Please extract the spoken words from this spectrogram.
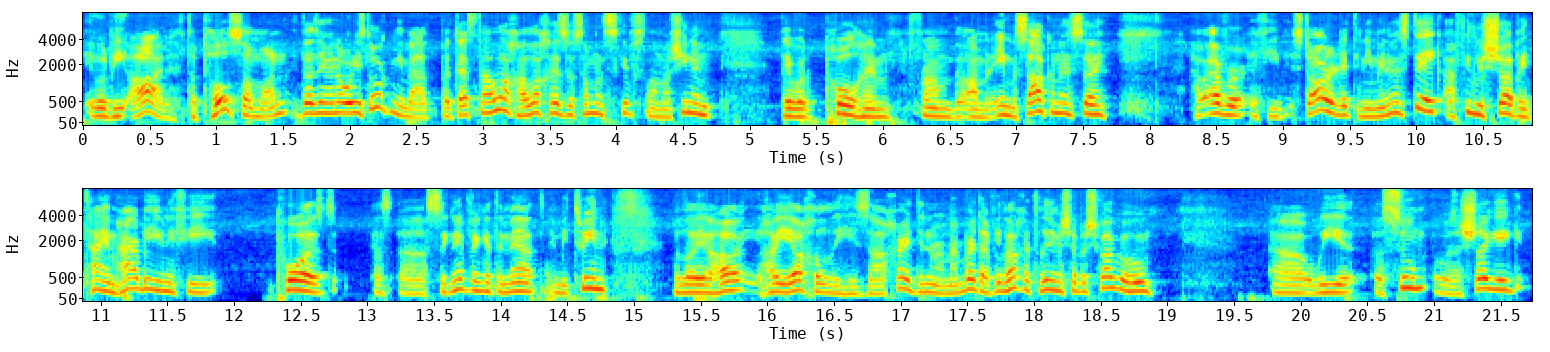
it would be odd to pull someone. He doesn't even know what he's talking about. But that's the halacha. Halacha is if someone skips V'lamalshinim, they would pull him from the Amid Amos say. However, if he started it and he made a mistake, I feel shab in time harbi, even if he paused a, significant amount in between, didn't remember it. Uh, we assume it was a shagig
